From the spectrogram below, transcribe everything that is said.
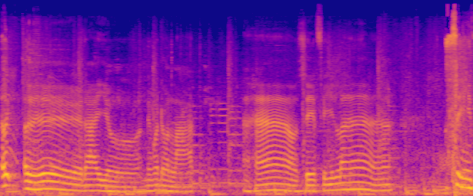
เอ้ยเออได้อยู่นึกว่าโดนลาดอ้าวเซฟิล่าเซฟ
